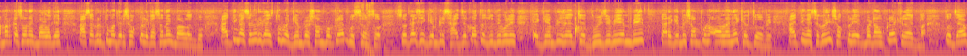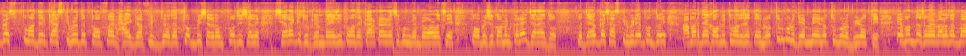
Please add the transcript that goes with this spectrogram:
আমার কাছে অনেক ভালো লাগে, আশা করি তোমাদের সকলের কাছে অনেক ভালো লাগবে। আই থিঙ্ক আশা করি গাইস তোমরা গেমটা সম্পর্কে বুঝতে পারছ। সো গাইস এই গেমটির সাইজের কথা যদি বলি, এই গেমটির সাইজ হচ্ছে দুই জিবি এমবি আর এই গেমটি সম্পূর্ণ অনলাইনে খেলতে হবে। আই থিঙ্ক আশা করি সকলে একবার ডাউনলোড করে খেলে রাখবা তো যাই হোক গাইস তোমাদেরকে আজকের ভিডিওতে টপ ফাইভ হাই গ্রাফিক দু হাজার চব্বিশ সাল এবং পঁচিশ সালে সেরা কিছু গেম দেখেছি। তোমাদের কার কার কাছে কোন গেমটা ভালো লাগছে, তো অবশ্যই কমেন্ট করে জানাই দো তো যাই হোক গাইস আজকের ভিডিও পর্যন্ত আবার দেখা হবে তোমাদের সাথে নতুন কোনো গেম নিয়ে, নতুন কোনো ভিডিওতে এখন তো সবাই ভালো থাকবা,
